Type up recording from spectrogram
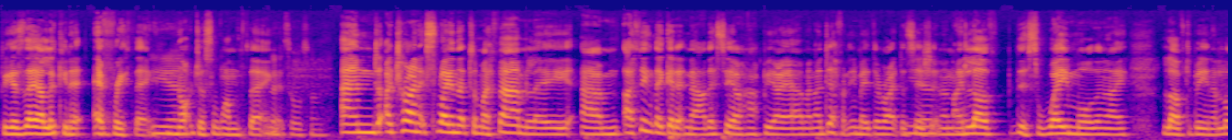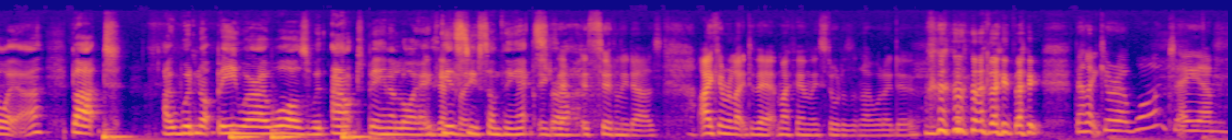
because they are looking at everything, not just one thing that's awesome and I try and explain that to my family. Um, I think they get it now. They see how happy I am, and I definitely made the right decision. And I love this way more than I loved being a lawyer. But I would not be where I was without being a lawyer. It gives you something extra. Exactly. It certainly does. I can relate to that. My family still doesn't know what I do. they they they're like, you're a what? A um,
